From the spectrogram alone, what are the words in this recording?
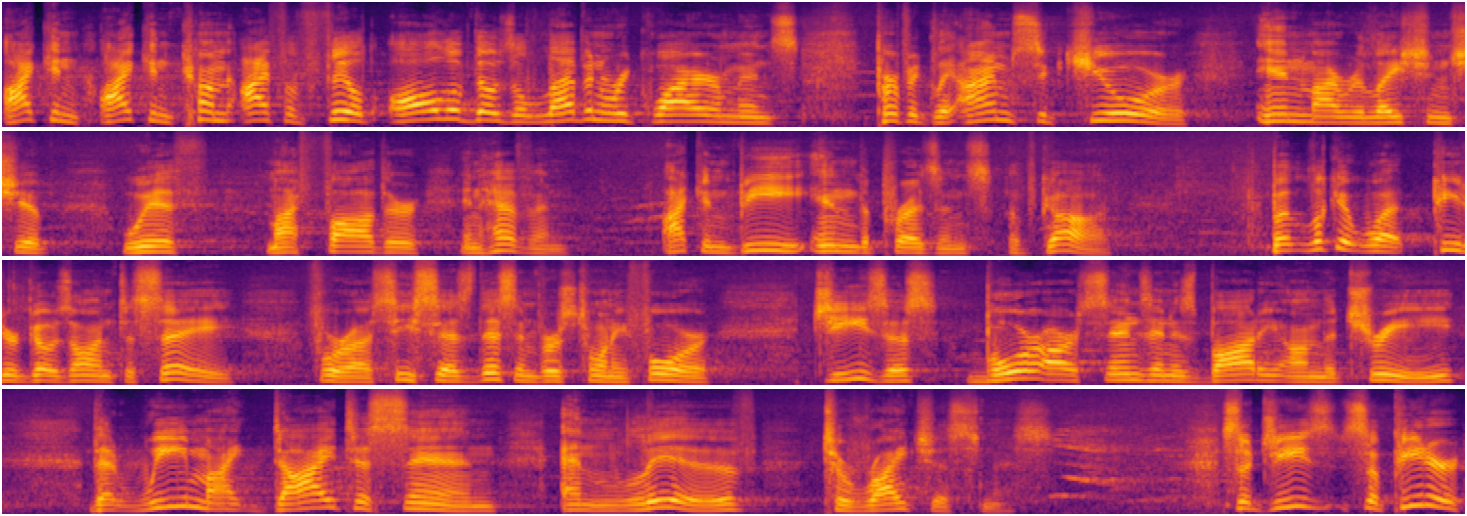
I can, I can come, I fulfilled all of those 11 requirements perfectly. I'm secure in my relationship with my Father in heaven. I can be in the presence of God. But look at what Peter goes on to say for us. He says this in verse 24 Jesus bore our sins in his body on the tree that we might die to sin and live to righteousness. So, Jesus, so Peter,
